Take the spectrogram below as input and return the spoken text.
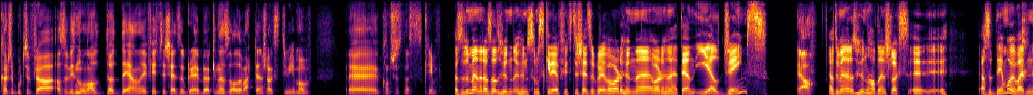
kanskje bortsett fra altså Hvis noen hadde dødd i en av de Fifty Shades of Grey-bøkene, så hadde det vært en slags stream of eh, consciousness-krim. Altså, du mener altså at hun, hun som skrev Fifty Shades of Grey, hva var det hun, eh, var det hun het igjen? E.L. James? Ja. Ja, du mener at hun hadde en slags eh, eh, Altså, det må jo være den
